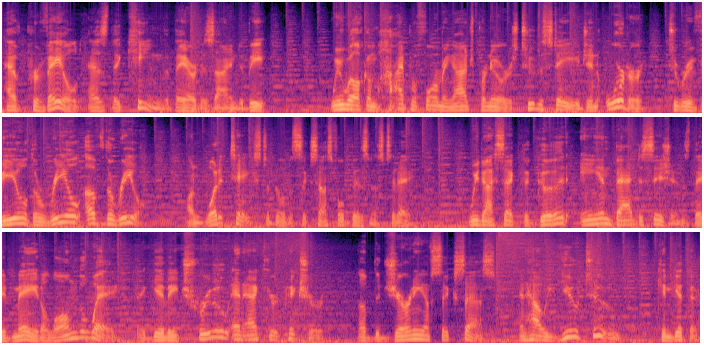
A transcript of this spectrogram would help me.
have prevailed as the king that they are designed to be. We welcome high performing entrepreneurs to the stage in order to reveal the real of the real on what it takes to build a successful business today. We dissect the good and bad decisions they've made along the way that give a true and accurate picture of the journey of success and how you too can get there.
